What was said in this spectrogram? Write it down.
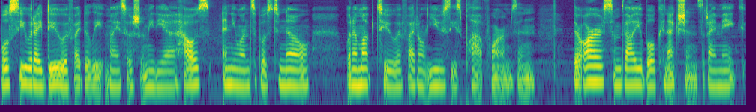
will see what I do if I delete my social media. How's anyone supposed to know what I'm up to if I don't use these platforms? And there are some valuable connections that I make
